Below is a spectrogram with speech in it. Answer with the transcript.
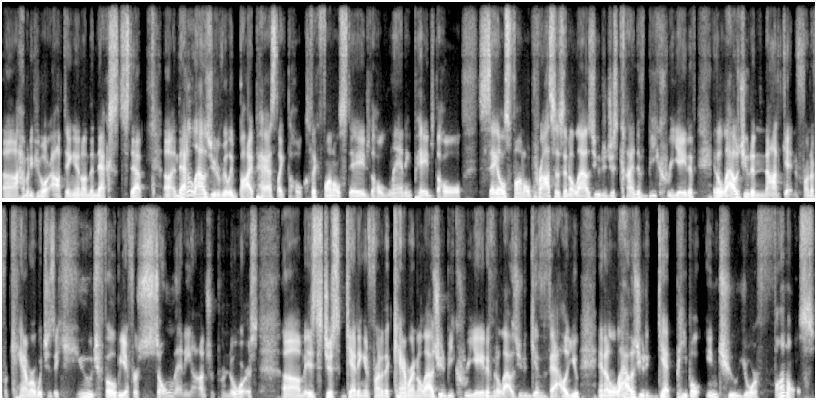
uh, how many people are opting in on the next step, uh, and that allows you to really bypass like the whole click funnel stage, the whole landing page, the whole sales funnel process, and allows you to just kind of be creative. It allows you to not get in front of a camera, which is a huge phobia for so many entrepreneurs. Um, just getting in front of the camera, and allows you to be creative. It allows you to give value, and it allows you to get people into your funnels.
